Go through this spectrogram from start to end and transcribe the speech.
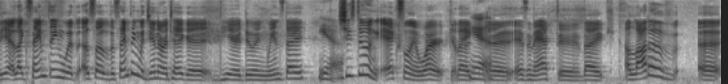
yeah, like same thing with uh, so the same thing with Jenna Ortega here doing Wednesday. yeah She's doing excellent work, like Yeah. uh, as an actor. Like a lot of uh,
